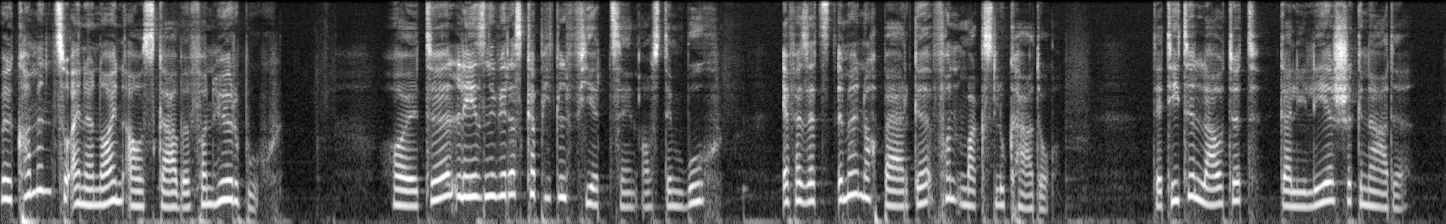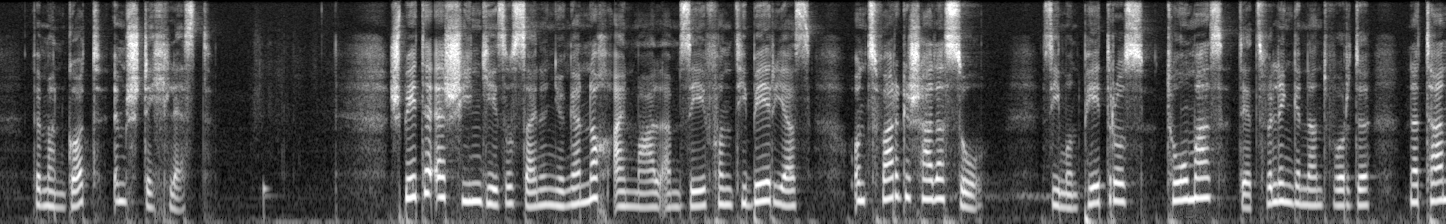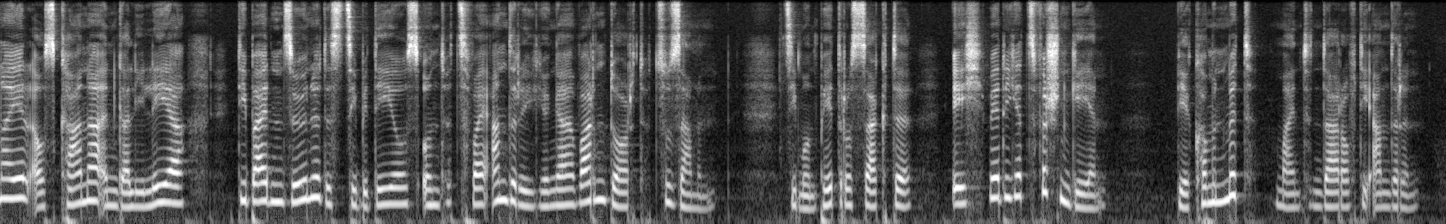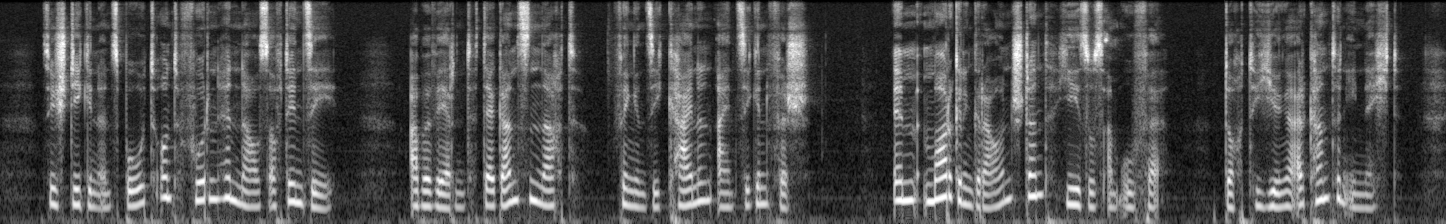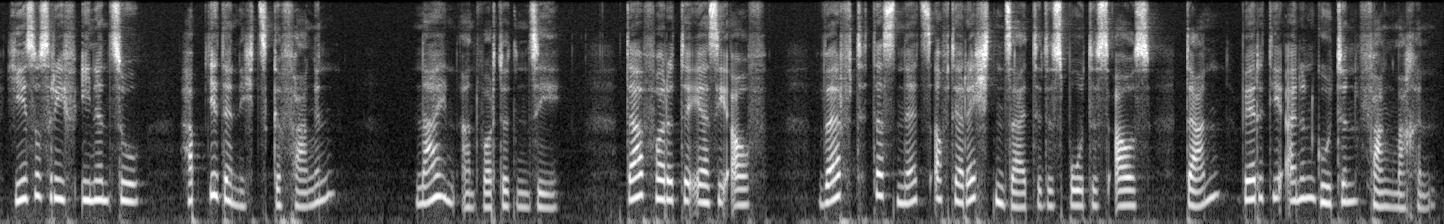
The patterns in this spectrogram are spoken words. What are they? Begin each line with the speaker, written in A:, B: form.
A: Willkommen zu einer neuen Ausgabe von Hörbuch. Heute lesen wir das Kapitel 14 aus dem Buch Er versetzt immer noch Berge von Max Lucado. Der Titel lautet Galiläische Gnade, wenn man Gott im Stich lässt. Später erschien Jesus seinen Jüngern noch einmal am See von Tiberias, und zwar geschah das so. Simon Petrus, Thomas, der Zwilling genannt wurde, Nathanael aus Kana in Galiläa, die beiden Söhne des Zebedäus und zwei andere Jünger waren dort zusammen. Simon Petrus sagte, Ich werde jetzt fischen gehen. Wir kommen mit, meinten darauf die anderen. Sie stiegen ins Boot und fuhren hinaus auf den See. Aber während der ganzen Nacht fingen sie keinen einzigen Fisch. Im Morgengrauen stand Jesus am Ufer, doch die Jünger erkannten ihn nicht. Jesus rief ihnen zu, Habt ihr denn nichts gefangen? Nein, antworteten sie. Da forderte er sie auf, Werft das Netz auf der rechten Seite des Bootes aus, dann werdet ihr einen guten Fang machen.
